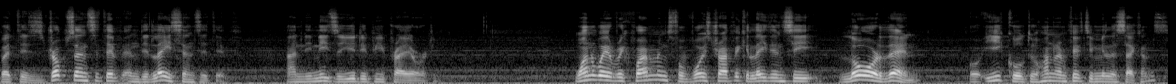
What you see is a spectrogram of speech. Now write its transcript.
but is drop sensitive and delay sensitive, and it needs a UDP priority. One-way requirements for voice traffic latency lower than or equal to 150 milliseconds,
